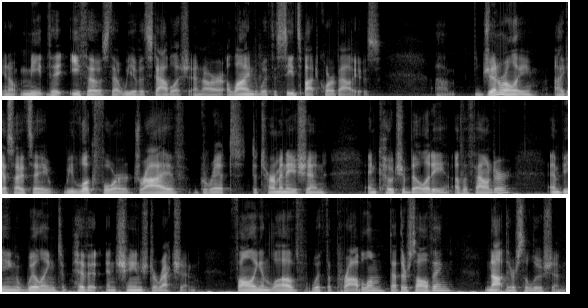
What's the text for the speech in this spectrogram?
you know, meet the ethos that we have established and are aligned with the SeedSpot core values. Um, generally, I guess I would say we look for drive, grit, determination, and coachability of a founder and being willing to pivot and change direction, falling in love with the problem that they're solving, not their solution.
